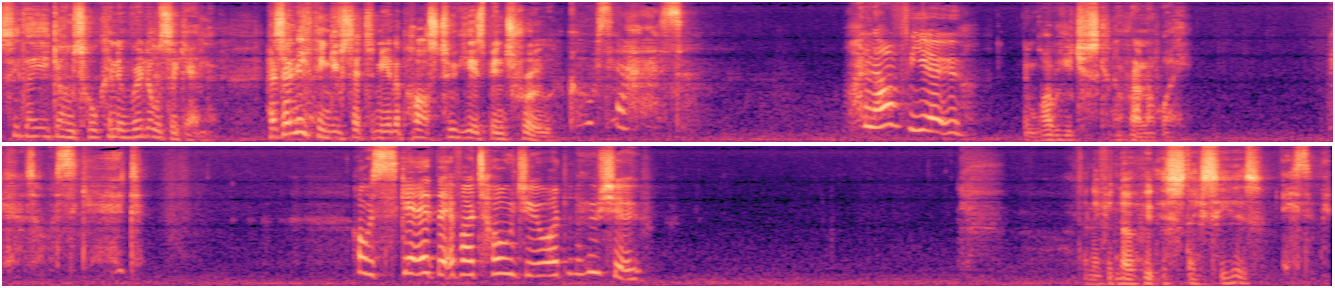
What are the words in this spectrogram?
See, there you go, talking in riddles again. Has anything you've said to me in the past two years been true? Of course it has. I love you. Then why were you just going to run away? Because I was scared. I was scared that if I told you, I'd lose you. I don't even know who this Stacey is. It's me.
